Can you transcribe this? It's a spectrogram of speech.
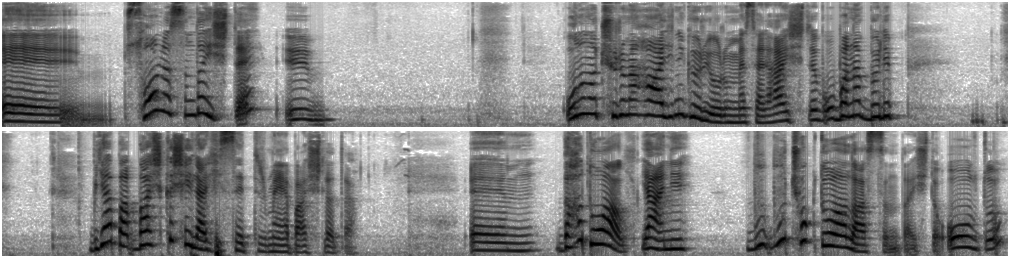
E, sonrasında işte e, onun o çürüme halini görüyorum mesela işte o bana böyle ya başka şeyler hissettirmeye başladı. Ee, daha doğal. Yani bu, bu çok doğal aslında. İşte oldu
